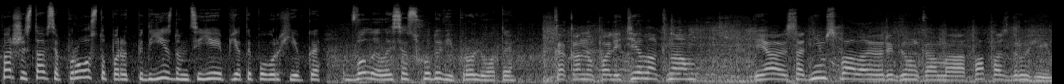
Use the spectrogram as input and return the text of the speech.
Перший стався просто перед під'їздом цієї п'ятиповерхівки. Обвалилися сходові прольоти. как оно полетело к нам. Я с одним спала ребенком, а папа с другим,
